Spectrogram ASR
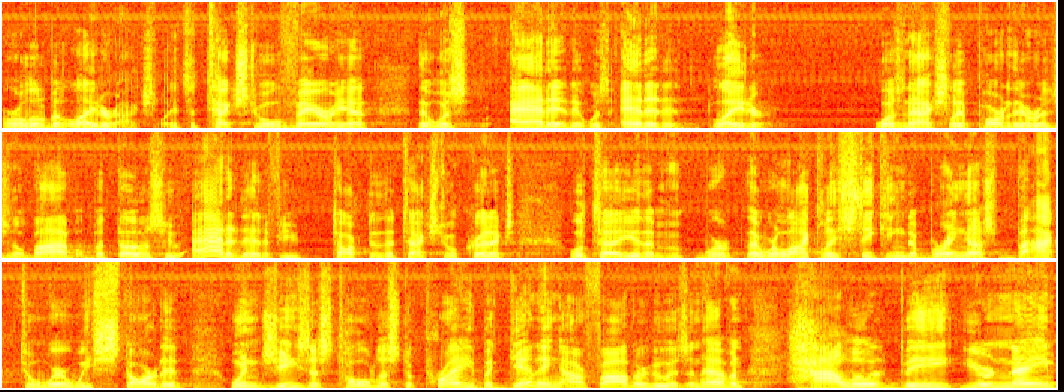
or a little bit later, actually. It's a textual variant that was added, it was edited later It wasn't actually a part of the original Bible. But those who added it, if you talk to the textual critics, will tell you that we're, they were likely seeking to bring us back to where we started when Jesus told us to pray, beginning, Our Father who is in heaven, hallowed be your name.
